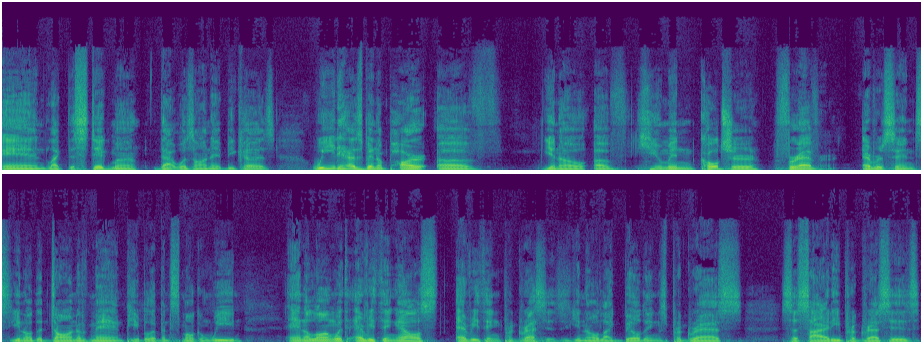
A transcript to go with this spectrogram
and like the stigma that was on it because weed has been a part of you know of human culture forever ever since you know the dawn of man people have been smoking weed and along with everything else everything progresses you know like buildings progress society progresses,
